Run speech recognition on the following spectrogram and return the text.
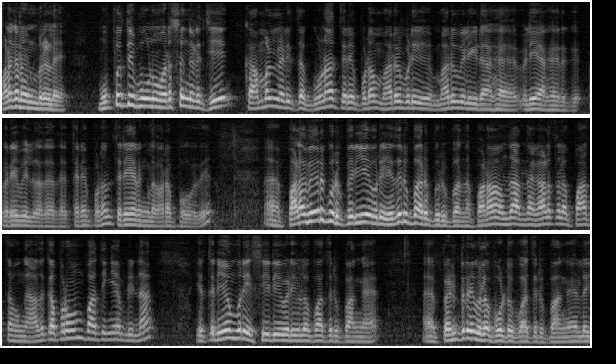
வணக்க நண்பர்களே. முப்பத்தி மூணு வருஷம் கழிச்சு கமல் நடித்த குணா திரைப்படம் மறுபடி மறு வெளியீடாக வெளியாக இருக்குது விரைவில் அந்த திரைப்படம் திரையரங்கில் வரப்போகுது. பல பேருக்கு ஒரு பெரிய ஒரு எதிர்பார்ப்பு இருக்கும். அந்த படம் வந்து அந்த காலத்தில் பார்த்தவங்க அதுக்கப்புறமும் பார்த்தீங்க அப்படின்னா எத்தனையோ முறை சிடி வடிவில் பார்த்துருப்பாங்க. பென்ட்ரைவில் போட்டு பார்த்துருப்பாங்க. இல்லை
